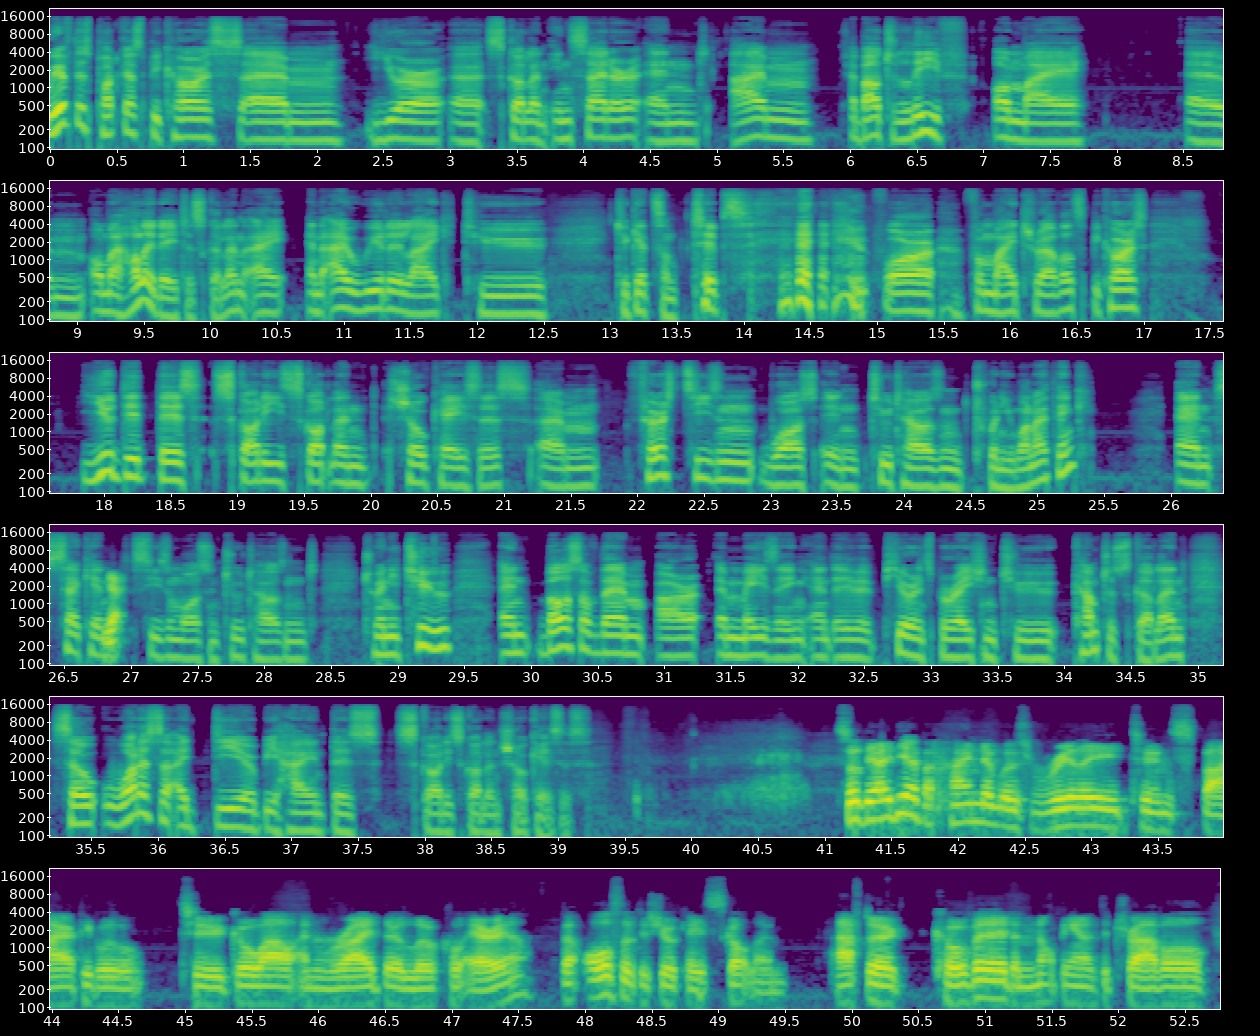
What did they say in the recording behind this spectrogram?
we have this podcast because um, you're a Scotland insider, and I'm about to leave on my um, on my holiday to Scotland. I and I really like to to get some tips for for my travels because you did this Scotty Scotland showcases. Um, first season was in 2021, I think, and second yep. season was in 2022. And both of them are amazing and a pure inspiration to come to Scotland. So, what is the idea behind this Scotty Scotland showcases? So, the idea behind it was really to inspire people to go out and ride their local area but also to showcase Scotland. After COVID and not being able to travel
